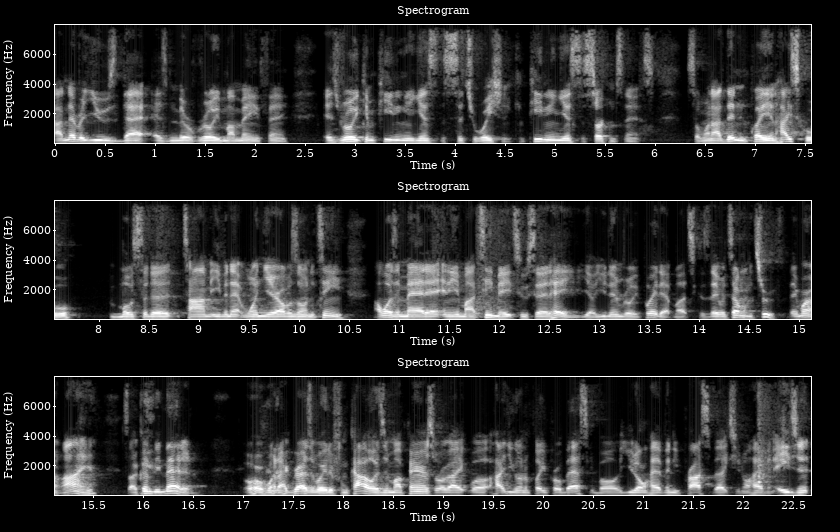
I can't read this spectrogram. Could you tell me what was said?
I never used that as really my main thing. It's really competing against the situation, competing against the circumstance. So when I didn't play in high school, most of the time, even that one year I was on the team, I wasn't mad at any of my teammates who said, "Hey, yo, you didn't really play that much," because they were telling the truth. They weren't lying, so I couldn't be mad at them. Or when I graduated from college, and my parents were like, "Well, how are you going to play pro basketball? You don't have any prospects. You don't have an agent.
